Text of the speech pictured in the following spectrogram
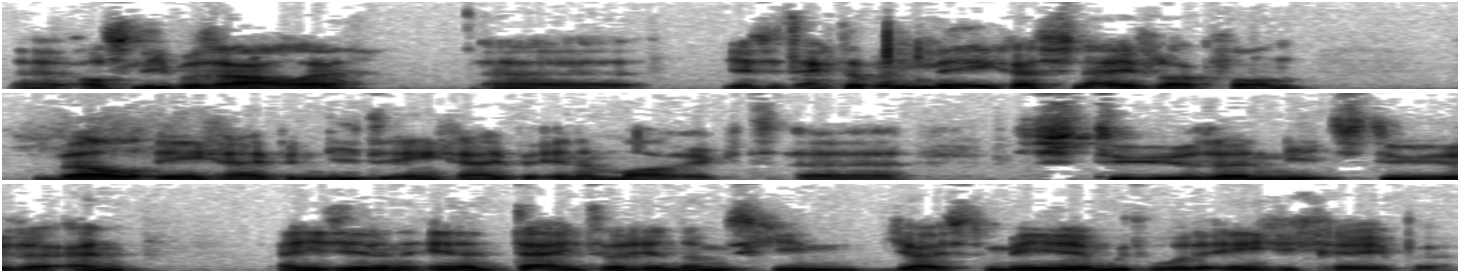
eh, als liberaal, hè? Eh, je zit echt op een mega snijvlak van... Wel ingrijpen, niet ingrijpen in een markt. eh, sturen, niet sturen. En, en je zit in, in een tijd waarin er misschien juist meer moet worden ingegrepen.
